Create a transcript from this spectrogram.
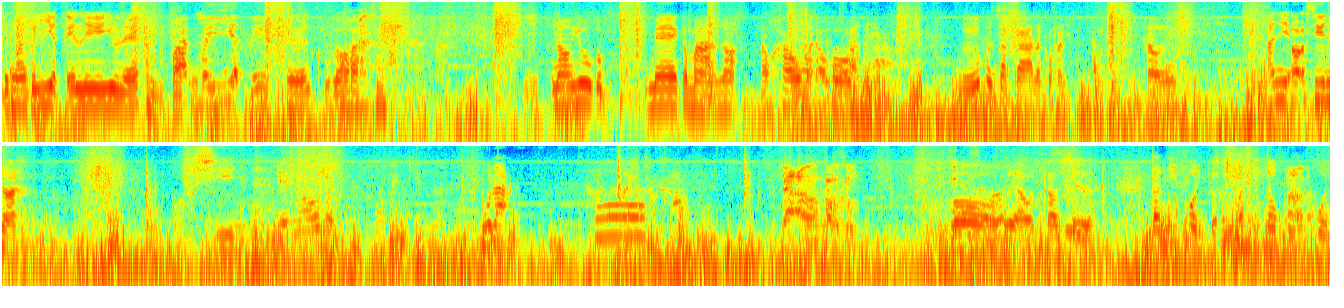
จากนั้นก็เหยียดเอเลอยู่แล้วขันบุปัปัดดนะไว้เหยียดเด้เออกูก็ว่าน้องอยู่กับแม่กับหมาเนาะเอาเข้ามาพร้อมเออเพิ่นจัดการแล้วก็หันเอาเลยอันนี้เอาซีนวะเอาซีนแกงน้องแบบบ่เป็นกินแล้วบุละแเอาเกาซื้อตอนนี้ฝนก็คือว่าสิตกนะทุกคน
